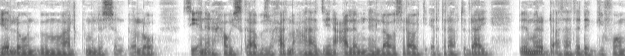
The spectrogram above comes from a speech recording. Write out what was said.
የለዉን ብምባል ክምልስ እንከሎ፣ ሲኤንኤን ሓዊስካ ብዙሓት ማዕኸናት ዜና ዓለም ንህላወ ሰራዊት ኤርትራ ኣብ ትግራይ ብመረዳእታ ተደጊፎም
